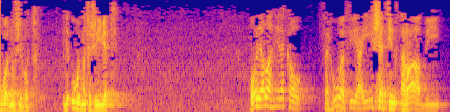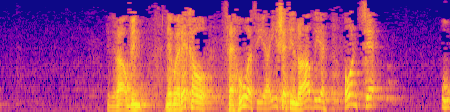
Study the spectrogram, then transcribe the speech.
ugodnu životu. Gdje ugodno će živjeti. Ovdje Allah nije rekao fehuwa fi aishatin rabi ili rabin nego je rekao fehuwa fi aishatin radije on će u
